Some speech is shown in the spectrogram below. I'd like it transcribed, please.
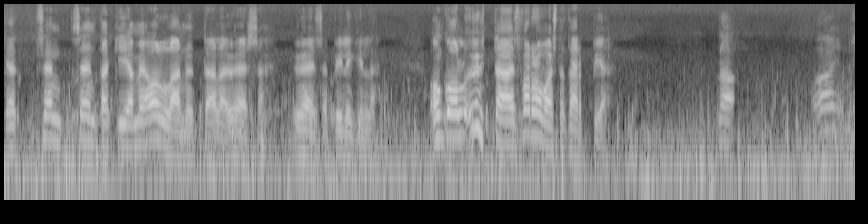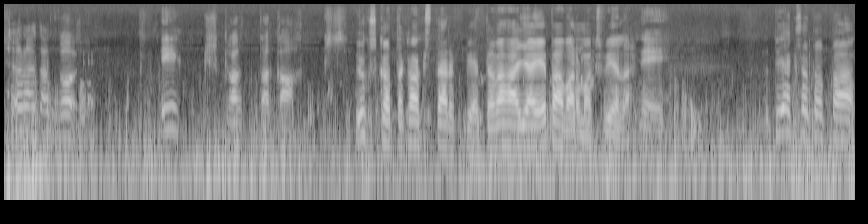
ja sen, sen takia me ollaan nyt täällä yhdessä, yhdessä pilkillä. Onko ollut yhtään edes varovaista tärppiä? No, vai sanotaanko yksi kautta kaksi. Yksi kautta kaksi tärppiä, että vähän jäi epävarmaksi vielä. Niin. Tiedätkö tota,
